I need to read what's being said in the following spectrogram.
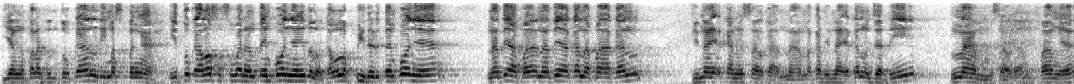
yang telah ditentukan lima setengah. Itu kalau sesuai dengan temponya itu loh. Kalau lebih dari temponya, nanti apa? Nanti akan apa? Akan dinaikkan misalkan. Nah, maka dinaikkan menjadi enam misalkan. Paham ya?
